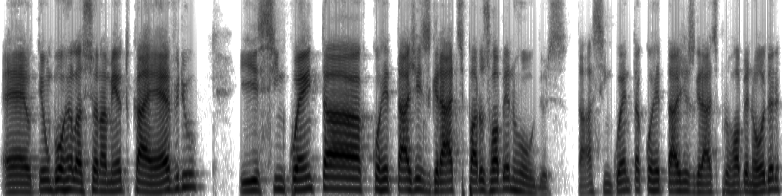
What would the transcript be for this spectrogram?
É, eu tenho um bom relacionamento com a Avenue e 50 corretagens grátis para os Robin Holders, tá? 50 corretagens grátis para o Robin Holder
